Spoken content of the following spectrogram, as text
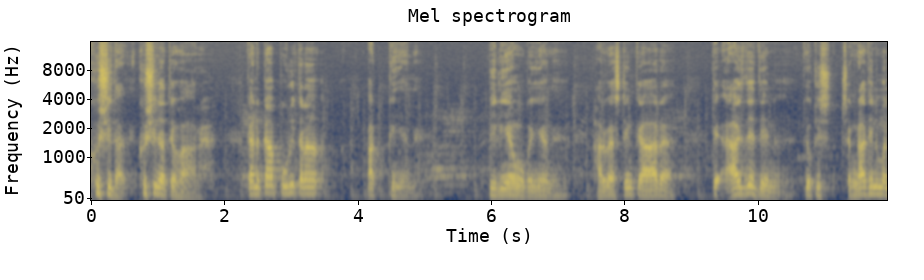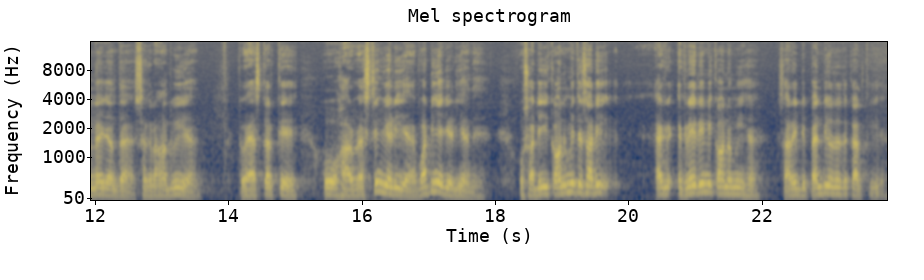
ਖੁਸ਼ੀ ਦਾ ਖੁਸ਼ੀ ਦਾ ਤਿਉਹਾਰ ਹੈ। ਕਣਕਾਂ ਪੂਰੀ ਤਰ੍ਹਾਂ ਪੱਕ ਗਈਆਂ ਨੇ ਪੀਲੀਆਂ ਹੋ ਗਈਆਂ ਨੇ ਹਾਰਵੈਸਟਿੰਗ ਤਿਆਰ ਹੈ ਤੇ ਅੱਜ ਦੇ ਦਿਨ ਕਿਉਂਕਿ ਚੰਗਾ ਦਿਨ ਮੰਨਿਆ ਜਾਂਦਾ ਹੈ ਸੰਗਰਾਂਦ ਵੀ ਹੈ ਤੋ ਐਸ ਕਰਕੇ ਉਹ ਹਾਰਵੈਸਟਿੰਗ ਜਿਹੜੀ ਹੈ, ਵਾਢੀਆਂ ਜਿਹੜੀਆਂ ਨੇ, ਉਹ ਸਾਡੀ ਇਕਨੋਮੀ ਤੇ ਸਾਰੀ ਐਗਰੇਰੀਅਨ ਇਕਨੋਮੀ ਹੈ, ਸਾਰੀ ਡਿਪੈਂਡ ਹੀ ਉਹਦੇ ਤੇ ਕਰਦੀ ਹੈ।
